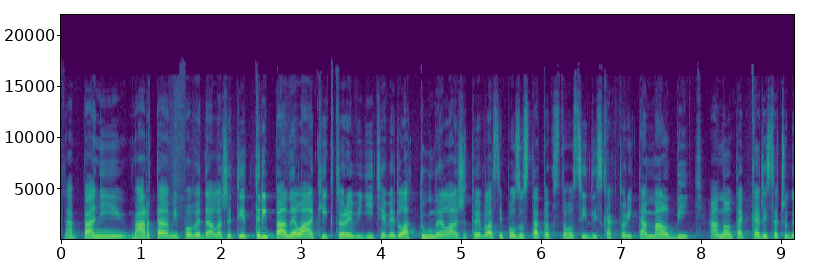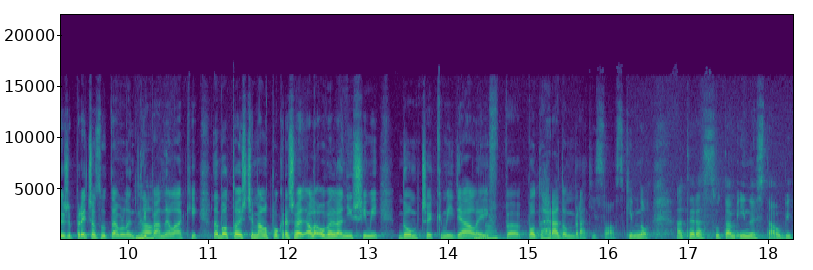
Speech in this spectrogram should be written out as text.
A pani Marta mi povedala, že tie tri paneláky, ktoré vidíte vedľa tunela, že to je vlastne pozostatok z toho sídliska, ktorý tam mal byť. Áno, tak každý sa čuduje, že prečo sú tam len tri no. paneláky. Lebo to ešte malo pokračovať, ale oveľa nižšími domčekmi ďalej no. v, pod hradom Bratislavským. No a teraz sú tam iné stavby.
